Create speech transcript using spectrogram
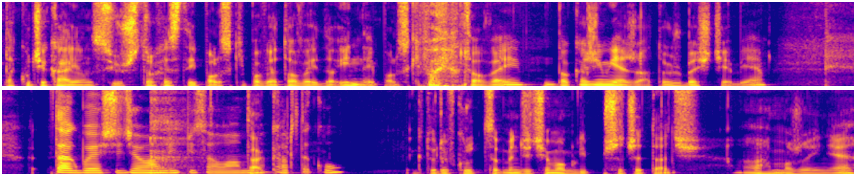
tak uciekając już trochę z tej Polski powiatowej do innej Polski powiatowej, do Kazimierza, to już bez ciebie. Tak, bo ja siedziałam i pisałam Tak. artykuł. który wkrótce będziecie mogli przeczytać, a może i nie.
